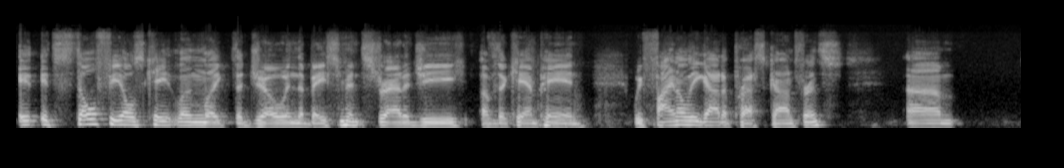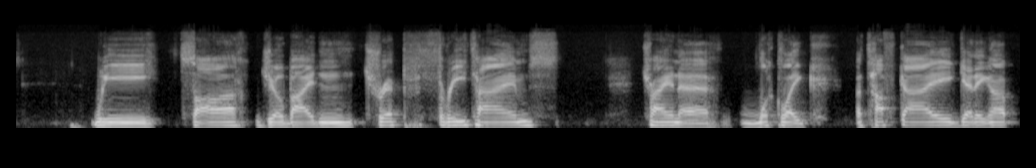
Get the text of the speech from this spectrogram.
it, it still feels, Caitlin, like the Joe in the basement strategy of the campaign. We finally got a press conference. Um, we saw Joe Biden trip three times, trying to look like a tough guy getting up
